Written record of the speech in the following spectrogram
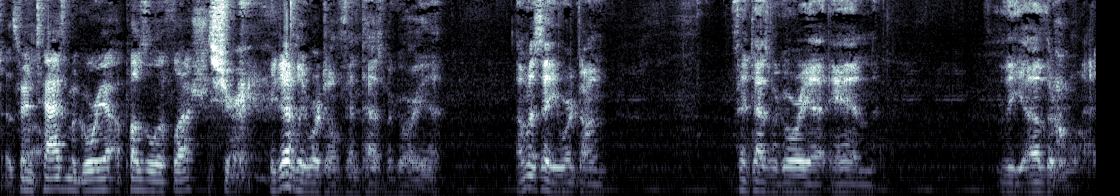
as well. Phantasmagoria: A Puzzle of Flesh. Sure. He definitely worked on Phantasmagoria. I'm going to say he worked on Phantasmagoria and the other one.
